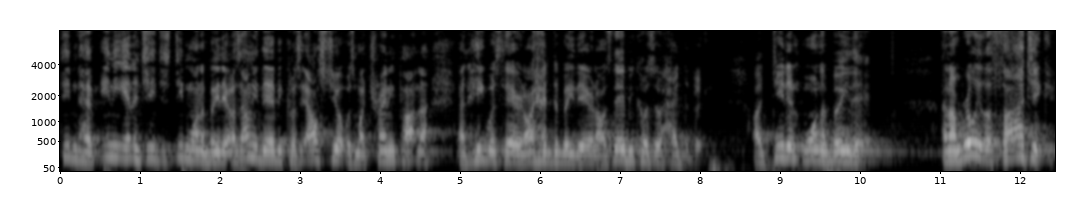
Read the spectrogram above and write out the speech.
didn't have any energy, just didn't want to be there. I was only there because Al Stewart was my training partner, and he was there, and I had to be there, and I was there because I had to be. I didn't want to be there. And I'm really lethargic.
